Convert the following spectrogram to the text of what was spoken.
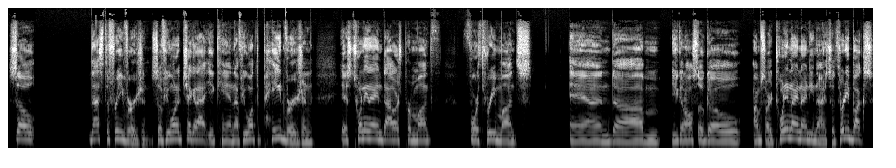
So that's the free version. So if you want to check it out, you can. Now, if you want the paid version, it's $29 per month for three months. And um, you can also go, I'm sorry, $29.99. So 30 bucks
